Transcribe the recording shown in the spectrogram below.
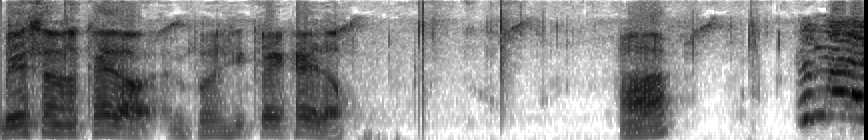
बेसन खायला पण हे काय खायला हा तुम्हाला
